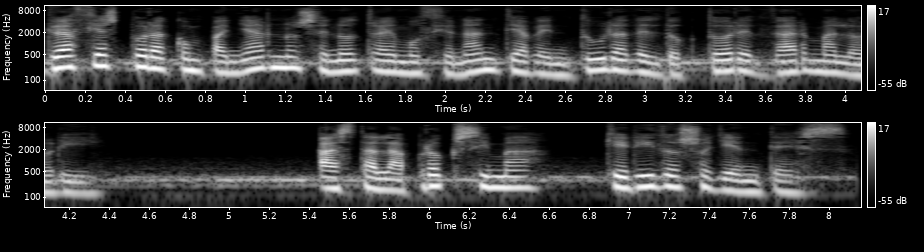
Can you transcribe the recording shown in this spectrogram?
Gracias por acompañarnos en otra emocionante aventura del Dr. Edgar Mallory. Hasta la próxima, queridos oyentes.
